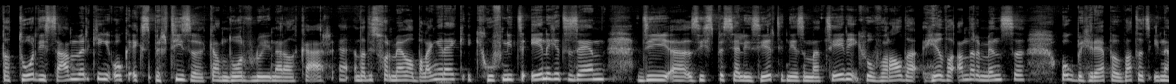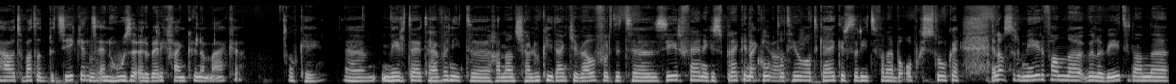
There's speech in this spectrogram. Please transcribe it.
dat door die samenwerking ook expertise kan doorvloeien naar elkaar. En dat is voor mij wel belangrijk. Ik hoef niet de enige te zijn die uh, zich specialiseert in deze materie. Ik wil vooral dat heel veel andere mensen ook begrijpen wat het inhoudt, wat het betekent en hoe ze er werk van kunnen maken. Oké, okay. uh, meer tijd hebben we niet. Uh, Hanan Chalouki, dank je wel voor dit uh, zeer fijne gesprek. En ik hoop dat heel wat kijkers er iets van hebben opgestoken. En als ze er meer van willen weten, dan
